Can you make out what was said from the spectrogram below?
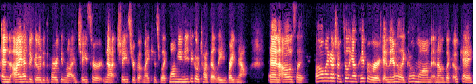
and I had to go to the parking lot and chase her, not chase her, but my kids were like, Mom, you need to go talk to that lady right now. And I was like, oh my gosh, I'm filling out paperwork. And they're like, go, mom. And I was like, okay,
